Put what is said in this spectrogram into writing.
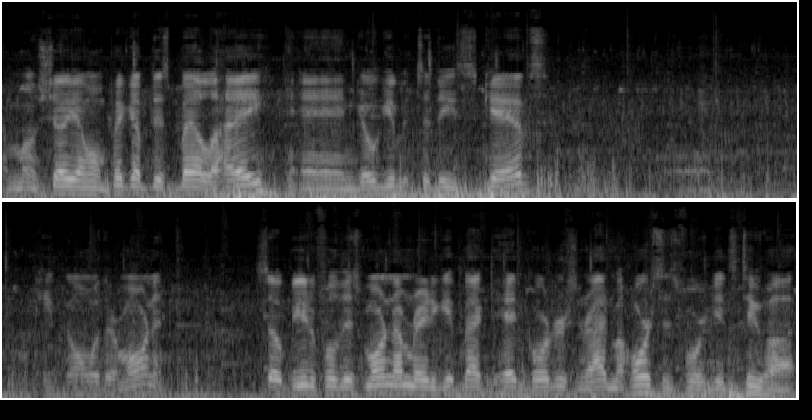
I'm gonna show you, I'm gonna pick up this bale of hay and go give it to these calves. keep going with our morning. So beautiful this morning, I'm ready to get back to headquarters and ride my horses before it gets too hot.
